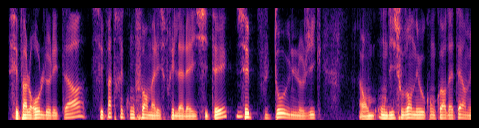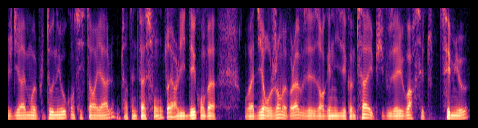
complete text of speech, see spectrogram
c'est pas le rôle de l'État, c'est pas très conforme à l'esprit de la laïcité, Mm. c'est plutôt une logique. Alors, on- dit souvent néo-concordataire, mais je dirais moi plutôt néo-consistorial, d'une certaine façon. C'est-à-dire l'idée qu'on va, on va dire aux gens, bah voilà, vous allez organiser comme ça, et puis vous allez voir, c'est tout- c'est mieux.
